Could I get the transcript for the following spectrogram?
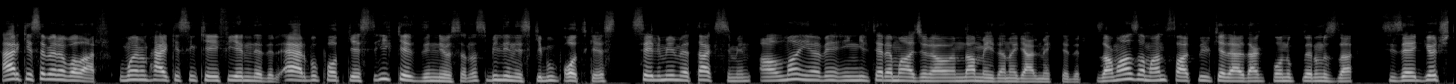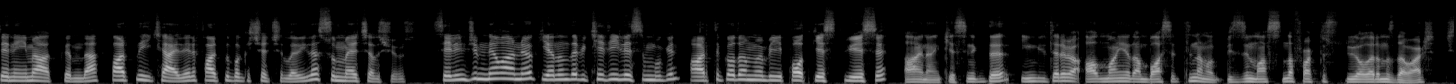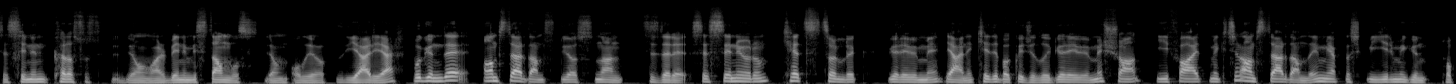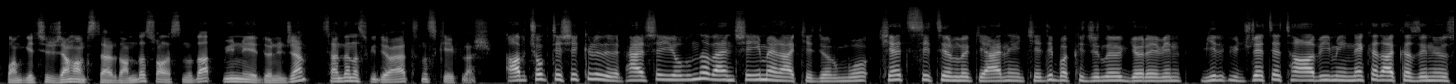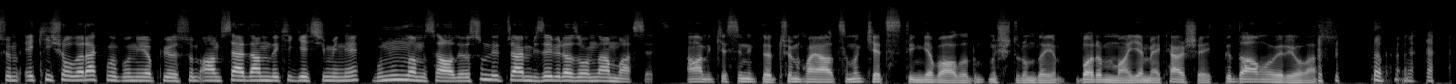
Herkese merhabalar. Umarım herkesin keyfi yerindedir. Eğer bu podcast'i ilk kez dinliyorsanız biliniz ki bu podcast Selim'in ve Taksim'in Almanya ve İngiltere maceralarından meydana gelmektedir. Zaman zaman farklı ülkelerden konuklarımızla size göç deneyimi hakkında farklı hikayeleri farklı bakış açılarıyla sunmaya çalışıyoruz. Selim'cim ne var ne yok yanında bir kediylesin bugün. Artık o da mı bir podcast üyesi? Aynen kesinlikle İngiltere ve Almanya'dan bahsettin ama bizim aslında farklı stüdyolarımız da var. İşte senin Karasu stüdyon var, benim İstanbul stüdyom oluyor yer yer. Bugün de Amsterdam stüdyosundan sizlere sesleniyorum. Cat Sitter'lık görevimi yani kedi bakıcılığı görevimi şu an ifa etmek için Amsterdam'dayım. Yaklaşık bir 20 gün toplam geçireceğim Amsterdam'da. Sonrasında da Münih'e döneceğim. Sende nasıl gidiyor hayat? Nasıl keyifler? Abi çok teşekkür ederim. Her şey yolunda. Ben şeyi merak ediyorum. Bu cat sitter'lık yani kedi bakıcılığı görevin bir ücrete tabi mi? Ne kadar kazanıyorsun? Ek iş olarak mı bunu yapıyorsun? Amsterdam'daki geçimini bununla mı sağlıyorsun? Lütfen bize biraz ondan bahset. Abi kesinlikle tüm hayatımı cat sitting'e bağlamış durumdayım. Barınma, yemek, her şey. Gıdamı veriyorlar.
